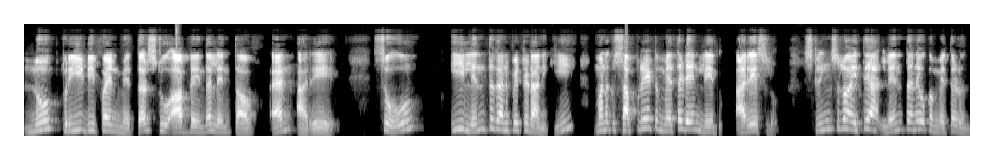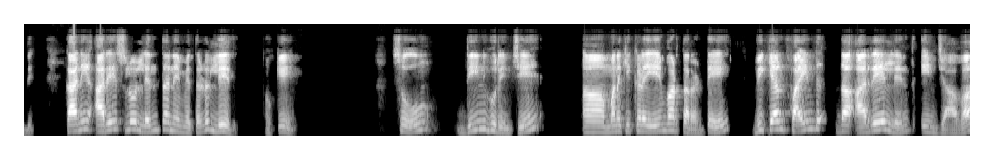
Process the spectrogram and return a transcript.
no predefined methods to obtain the length of an array. So ఈ లెంత్ కనిపెట్టడానికి మనకు సపరేట్ మెథడ్ ఏం లేదు అరేస్లో. స్ట్రింగ్స్లో అయితే లెంత్ అనే ఒక మెథడ్ ఉంది కానీ అరేస్లో లెంత్ అనే మెథడ్ లేదు ఓకే? సో దీని గురించి మనకి ఇక్కడ ఏం వాడతారంటే we can find the array length in Java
